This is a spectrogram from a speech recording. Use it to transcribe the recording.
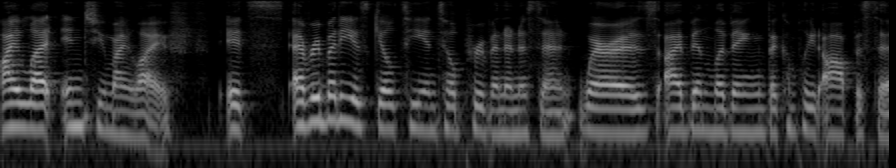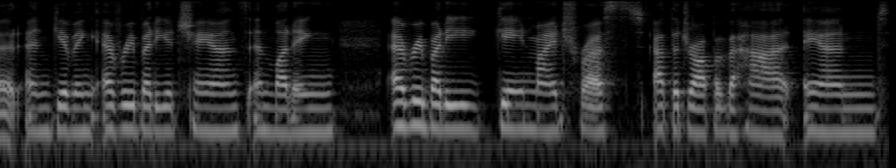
I let into my life. It's everybody is guilty until proven innocent, whereas I've been living the complete opposite and giving everybody a chance and letting everybody gain my trust at the drop of a hat. And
